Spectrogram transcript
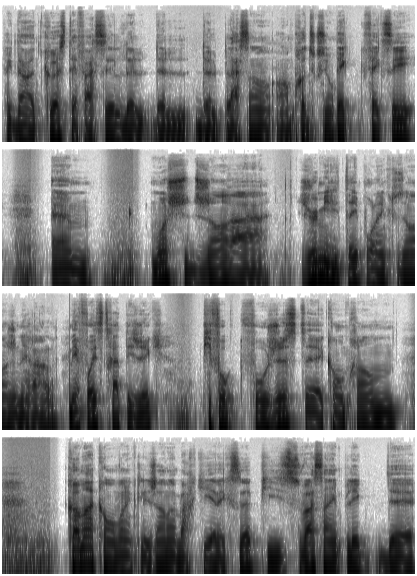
fait que dans notre cas, c'était facile de, le placer en, production. Fait, que. Euh, moi, je suis du genre à je veux militer pour l'inclusion en général, mais il faut être stratégique. Puis il faut, faut juste euh, comprendre comment convaincre les gens d'embarquer avec ça. Puis souvent, ça implique de,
